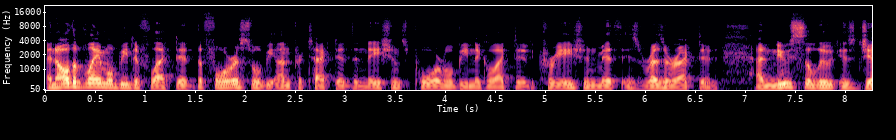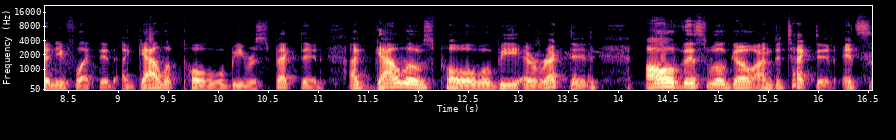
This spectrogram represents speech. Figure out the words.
and all the blame will be deflected. The forest will be unprotected. The nation's poor will be neglected. Creation myth is resurrected. A new salute is genuflected. A gallop pole will be respected. A gallows pole will be erected. all this will go undetected. It's.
